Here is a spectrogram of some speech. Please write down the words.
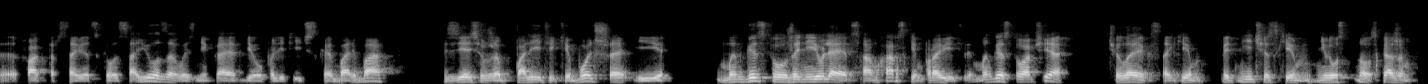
э, фактор Советского Союза, возникает геополитическая борьба. Здесь уже политики больше, и Менгисту уже не является амхарским правителем. Менгисту вообще человек с таким этническим, ну, скажем,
